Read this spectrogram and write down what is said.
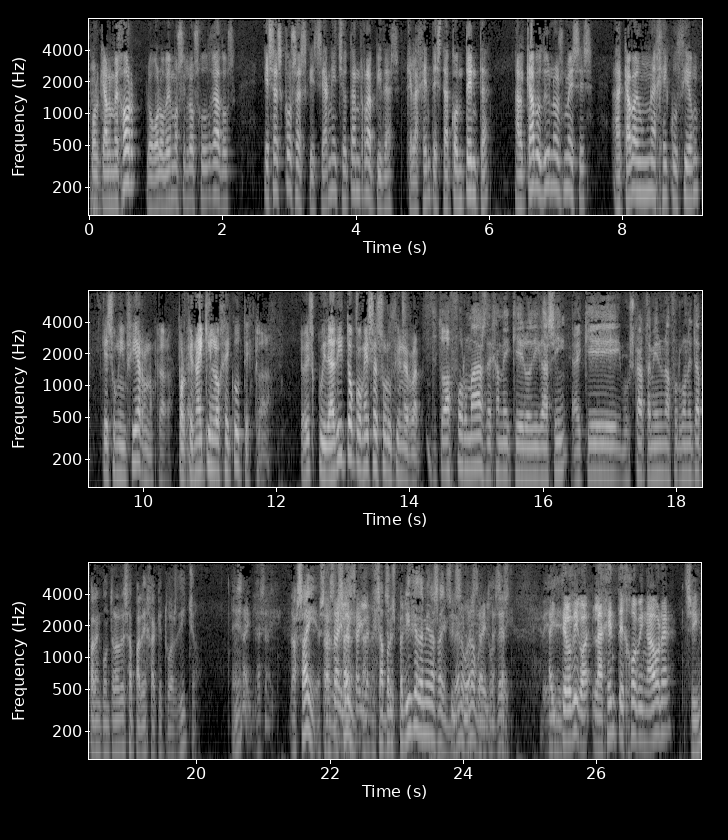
Porque a lo mejor, luego lo vemos en los juzgados, esas cosas que se han hecho tan rápidas que la gente está contenta, al cabo de unos meses acaba en una ejecución que es un infierno, porque no hay quien lo ejecute. Entonces, cuidadito con esas soluciones rápidas. De todas formas, déjame que lo diga así, hay que buscar también una furgoneta para encontrar esa pareja que tú has dicho. ¿eh? Las hay, las hay. Las hay, o sea, Las las hay, hay. las hay, las O sea, por experiencia también las hay. Sí, bueno, sí, bueno, las pues hay, las entonces... hay. Ahí eh, te lo digo, la gente joven ahora, Sí.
